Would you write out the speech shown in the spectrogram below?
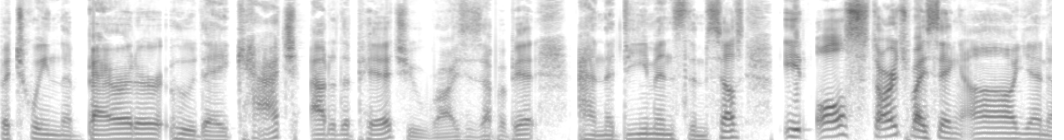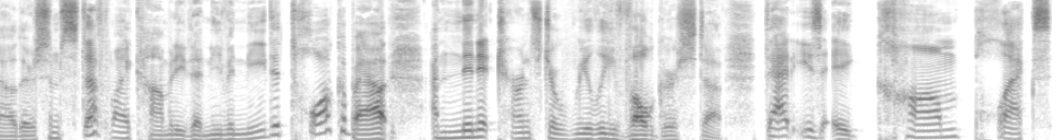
between the barrater who they catch out of the pitch, who rises up a bit, and the demons themselves. It all starts by saying, oh, you know, there's some stuff my comedy doesn't even need to talk about. And then it turns to really vulgar stuff. That is a complex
